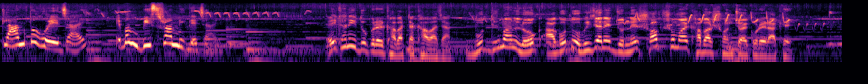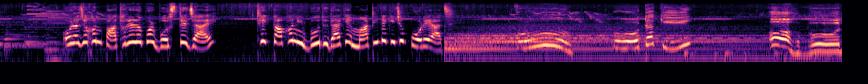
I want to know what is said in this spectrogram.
ক্লান্ত হয়ে যায় এবং বিশ্রাম নিতে চায়। এইখানেই দুপুরের খাবারটা খাওয়া যাক। বুদ্ধিমান লোক আগত অভিযানের জন্য সব সময় খাবার সঞ্চয় করে রাখে। ওরা যখন পাথরের ওপর বসতে যায় ঠিক তখনই বুধ দেখে মাটিতে কিছু পড়ে আছে। ও ওটা কি? ওহ বুধ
